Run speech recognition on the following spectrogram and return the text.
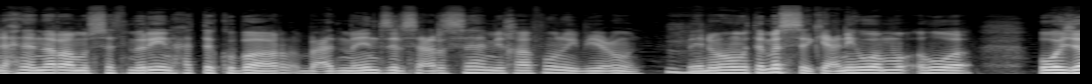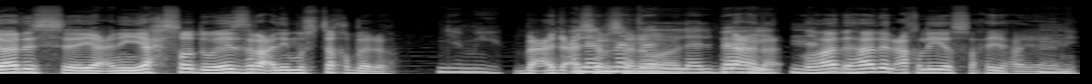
نحن نرى مستثمرين حتى كبار بعد ما ينزل سعر السهم يخافون ويبيعون مم. بينما هو متمسك يعني. هو م... هو هو جالس يعني يحصد ويزرع لمستقبله. جميل. بعد عشر سنوات. البعيد، لا لا نعم. وهذا هذه العقلية الصحيحة يعني.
